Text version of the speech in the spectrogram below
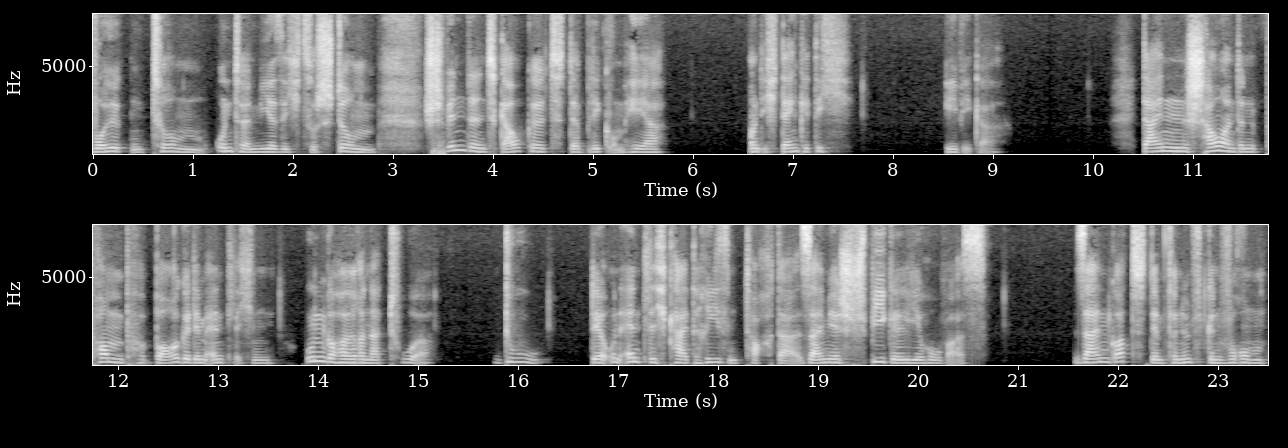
Wolken türmen unter mir sich zu stürmen, schwindelnd gaukelt der Blick umher, und ich denke dich, ewiger. Deinen schauernden Pomp borge dem Endlichen, ungeheure Natur. Du, der Unendlichkeit Riesentochter, sei mir Spiegel Jehovas. Sein Gott, dem vernünft'gen Wurm,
